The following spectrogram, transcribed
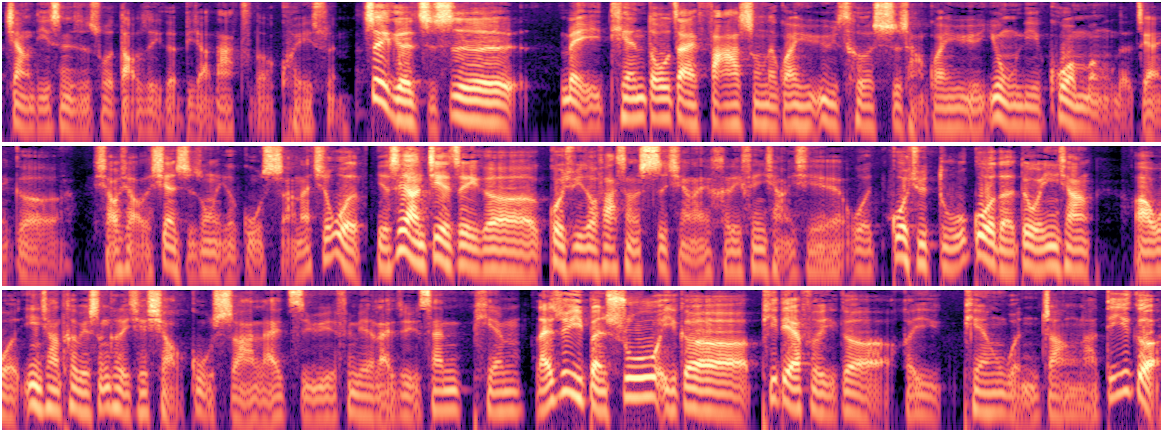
降低，甚至说导致一个比较大幅的亏损。这个只是。每天都在发生的关于预测市场、关于用力过猛的这样一个小小的现实中的一个故事啊。那其实我也是想借这个过去一周发生的事情来和你分享一些我过去读过的对我印象。啊，我印象特别深刻的一些小故事啊，来自于分别来自于三篇，来自于一本书、一个 PDF、一个和一篇文章啊。第一个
